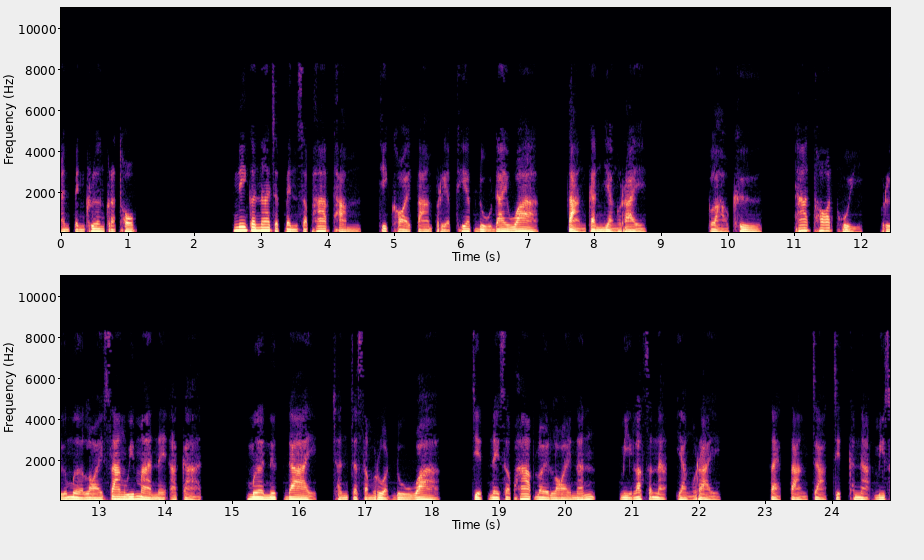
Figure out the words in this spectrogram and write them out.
อันเป็นเครื่องกระทบ นี่ก็น่าจะเป็นสภาพธรรมที่คอยตามเปรียบเทียบดูได้ว่า ต่างกันอย่างไร กล่าวคือ ถ้าทอดหุยหรือเมื่อลอยสร้างวิมานในอากาศ เมื่อนึกได้ ฉันจะสำรวจดูว่า จิตในสภาพลอยๆนั้นมีลักษณะอย่างไร แตกต่างจากจิตขณะมีส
